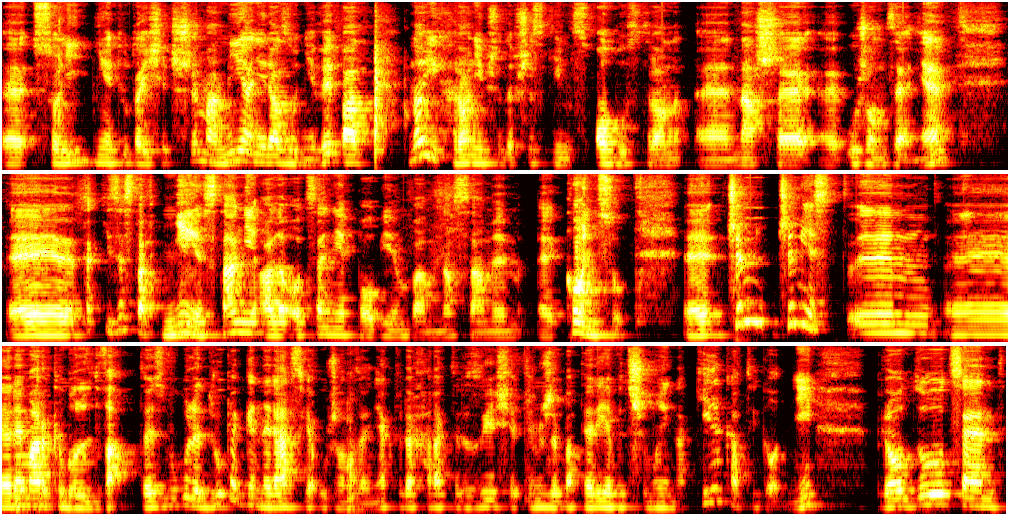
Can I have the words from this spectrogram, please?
e, solidnie tutaj się trzyma, mi ani razu nie wypadł, no i chroni przede wszystkim z obu stron e, nasze e, urządzenie. Taki zestaw nie jest tani, ale o cenie powiem Wam na samym końcu. Czym, czym jest Remarkable 2? To jest w ogóle druga generacja urządzenia, która charakteryzuje się tym, że bateria wytrzymuje na kilka tygodni, Producent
